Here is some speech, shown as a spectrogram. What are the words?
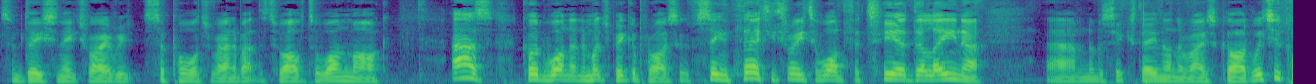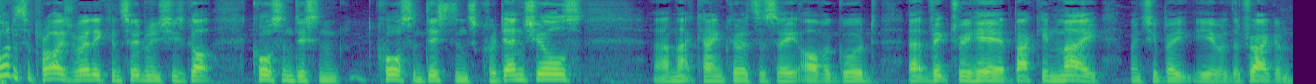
some decent each way support around about the 12 to 1 mark. As could one at a much bigger price. I've seen 33 to 1 for Teodelina um, number 16 on the race card, which is quite a surprise, really, considering she's got course and distance, course and distance credentials. And that came courtesy of a good uh, victory here back in May when she beat Year of the Dragon.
